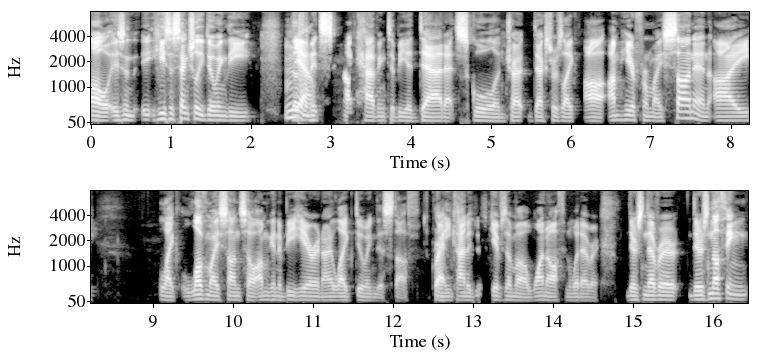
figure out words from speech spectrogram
"Oh, isn't he's essentially doing the yeah, it suck having to be a dad at school?" And Tra- Dexter's like, uh, "I'm here for my son, and I like love my son, so I'm gonna be here, and I like doing this stuff." Right. And he kind of just gives them a one off and whatever. There's never, there's nothing,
